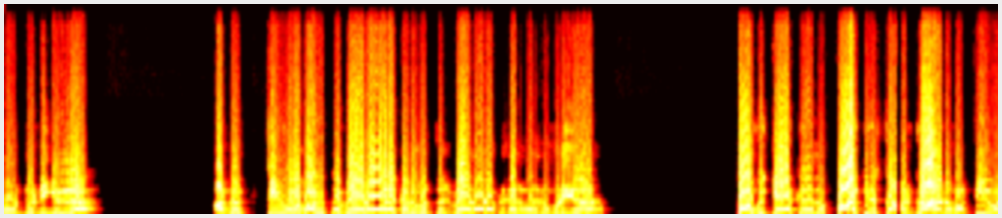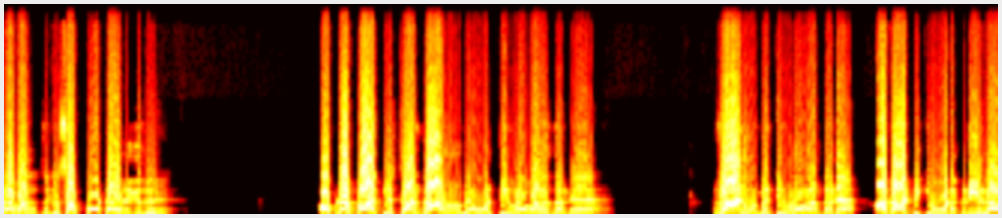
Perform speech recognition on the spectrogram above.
போன்னு சொன்னீங்கல்ல? அந்த தீவிரவாதத்தை வேரோட கருவர் வேரோட எப்படி கருவறுக்க முடியும்? இப்ப அவங்க கேட்கறது பாகிஸ்தான் ராணுவம் தீவிரவாதத்துக்கு சப்போர்ட்டா இருக்குது. அப்படின்னா பாகிஸ்தான் ராணுவமே ஒரு தீவிரவாதம் தானே? ராணுவமே தீவிரவாதம் தானே? அதை அடிக்கி உடக்குனீங்களா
